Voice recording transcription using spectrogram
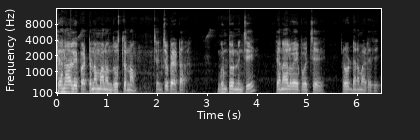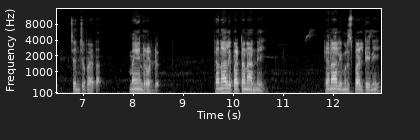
తెనాలి పట్టణం మనం చూస్తున్నాం. చెంచుపేట. గుంటూరు నుంచి తెనాలి వైపు వచ్చే రోడ్డు అనమాట ఇది. చెంచుపేట. మెయిన్ రోడ్డు. తెనాలి పట్టణాన్ని తెనాలి మున్సిపాలిటీని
